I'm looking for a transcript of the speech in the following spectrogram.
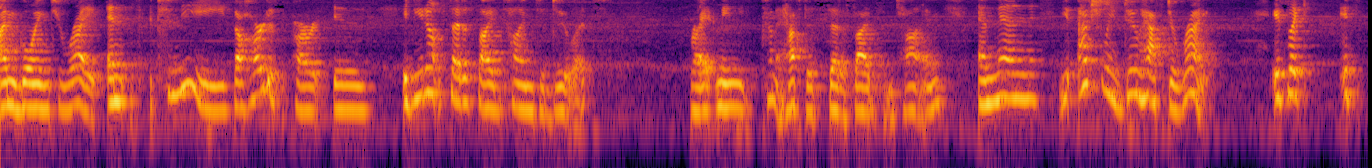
I'm going to write. And to me, the hardest part is if you don't set aside time to do it, right? I mean, you kind of have to set aside some time. And then you actually do have to write. It's like, it's,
